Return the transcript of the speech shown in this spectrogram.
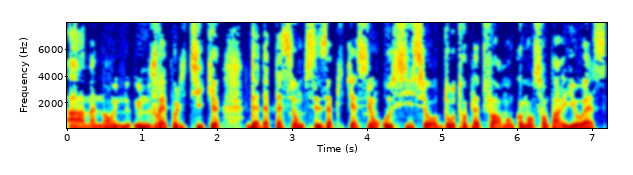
a maintenant une, une vraie politique d'adaptation de ses applications aussi sur d'autres plateformes, en commençant par iOS.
